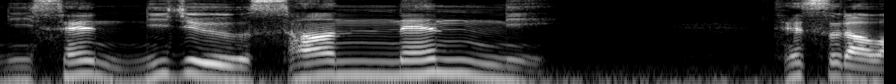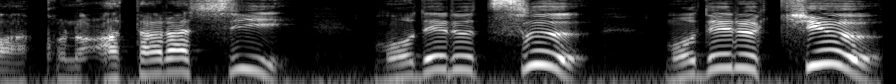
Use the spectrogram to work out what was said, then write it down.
2023年にテスラはこの新しいモデル2モデル9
